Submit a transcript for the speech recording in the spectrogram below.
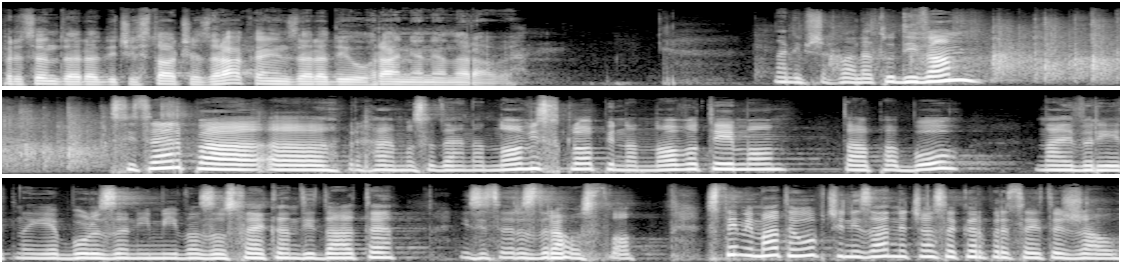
predvsem zaradi čistoče zraka in zaradi ohranjanja narave. Najlepša hvala tudi vam. Sicer pa uh, prehajamo sedaj na novi sklop in na novo temo. Ta pa bo najverjetneje bolj zanimiva za vse kandidate in sicer zdravstvo. S tem imate v občini zadnje čase kar precej težav.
